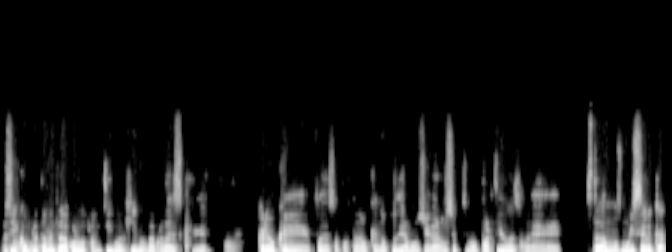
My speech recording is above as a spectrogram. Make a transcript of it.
Pues sí, completamente de acuerdo contigo, Aquino. La verdad es que creo que fue desafortunado que no pudiéramos llegar a un séptimo partido. Eh, estábamos muy cerca,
